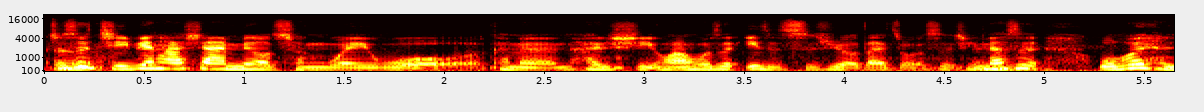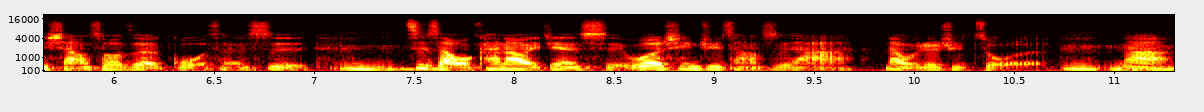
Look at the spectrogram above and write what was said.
就是即便它现在没有成为我可能很喜欢或或是一直持续有在做的事情，但是我会很享受这个过程，是，嗯，至少我看到一件事，我有兴趣尝试它，那我就去做了，嗯，那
